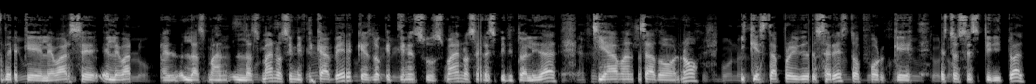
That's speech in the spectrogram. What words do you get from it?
de que elevarse, elevar las, las manos significa ver qué es lo que tienen sus manos en la espiritualidad, si ha avanzado o no, y que está prohibido hacer esto porque esto es espiritual.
